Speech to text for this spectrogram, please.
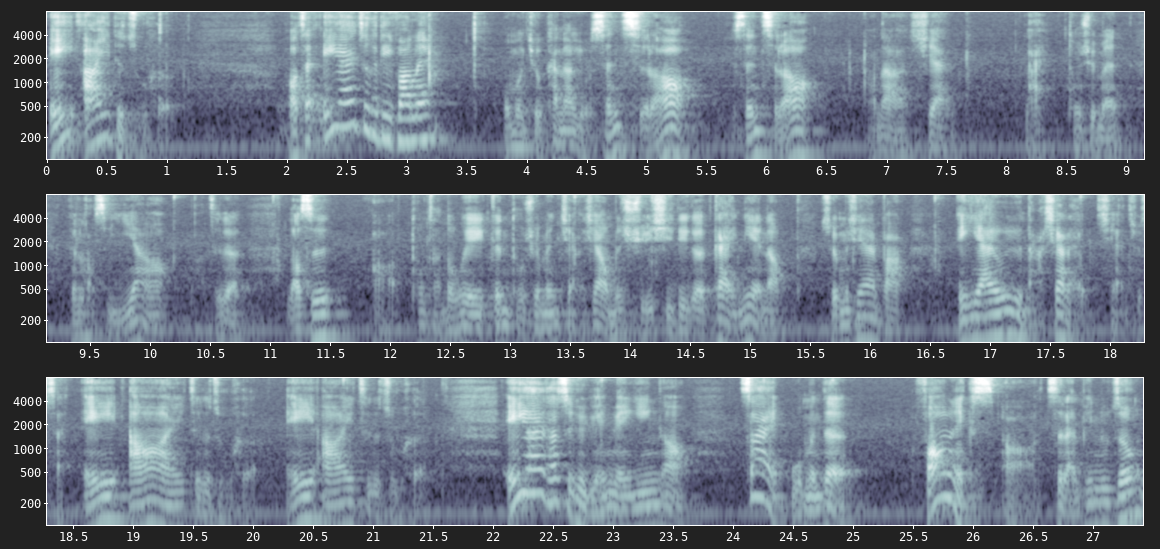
A I 的组合。好，在 A I 这个地方呢，我们就看到有生词了哦，有生词了哦。好，那先来，同学们。跟老师一样啊，这个老师啊，通常都会跟同学们讲一下我们学习的一个概念哦。所以，我们现在把 A I O 拿下来，现在就是 A I 这个组合，A I 这个组合，A I 它是个元元音啊，在我们的 Phonics 啊自然拼读中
